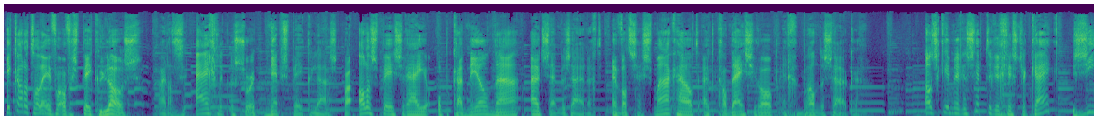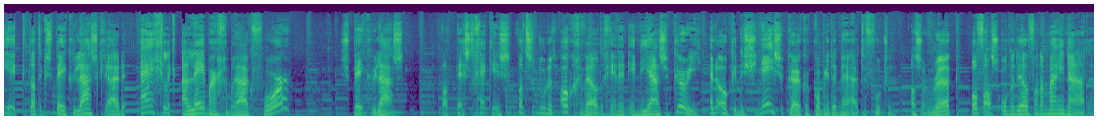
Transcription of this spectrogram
Ik had het al even over speculoos, maar dat is eigenlijk een soort nep-speculaas, waar alle specerijen op kaneel na uit zijn bezuinigd en wat zijn smaak haalt uit kandijsiroop en gebrande suiker. Als ik in mijn receptenregister kijk, zie ik dat ik speculaaskruiden eigenlijk alleen maar gebruik voor speculaas. Wat best gek is, want ze doen het ook geweldig in een Indiase curry. En ook in de Chinese keuken kom je ermee uit de voeten. Als een rub of als onderdeel van een marinade.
